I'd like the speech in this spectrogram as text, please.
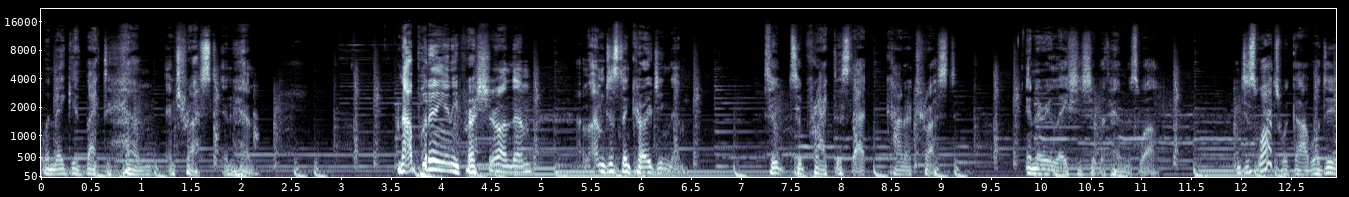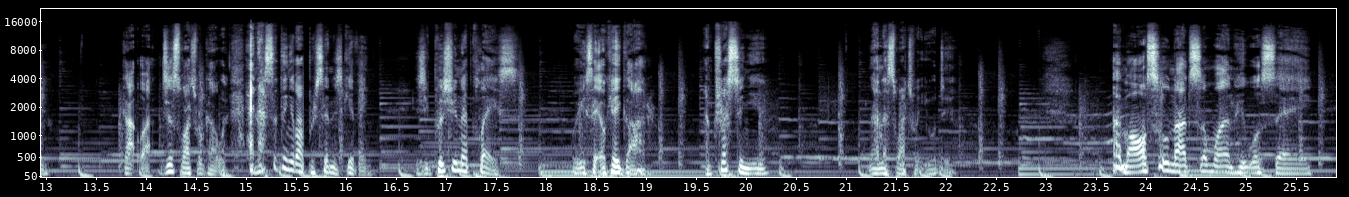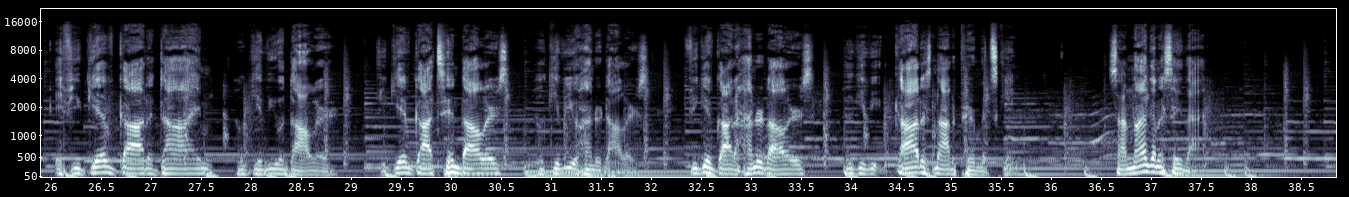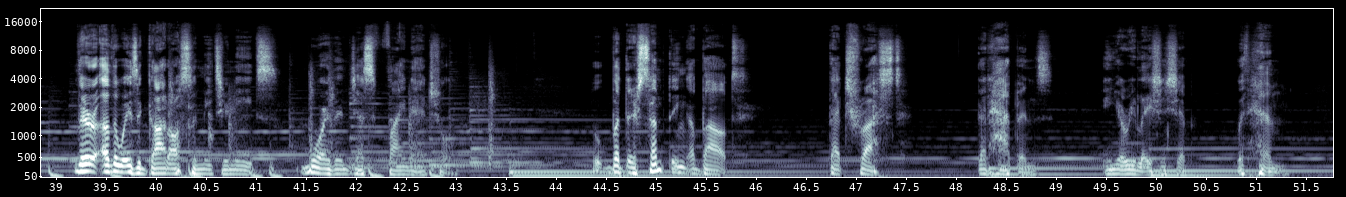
when they give back to Him and trust in Him. Not putting any pressure on them, I'm just encouraging them to, to practice that kind of trust in a relationship with Him as well. And just watch what God will do. God, just watch what God will. And that's the thing about percentage giving, is He puts you in that place where you say, "Okay, God, I'm trusting you. Now let's watch what you will do." I'm also not someone who will say, if you give God a dime, He'll give you a dollar. If you give God ten dollars, He'll give you a hundred dollars. If you give God a hundred dollars, He'll give you. God is not a pyramid scheme. So I'm not going to say that. There are other ways that God also meets your needs more than just financial. But there's something about that trust that happens in your relationship with Him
